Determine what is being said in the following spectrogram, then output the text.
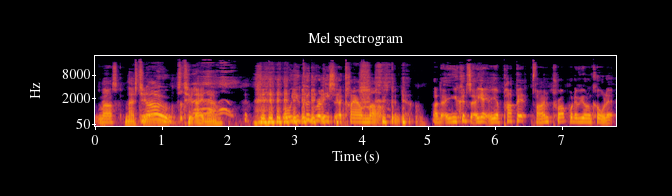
mask. No, it's too No. late. Now. It's too late now. well, you could release a clown mask, couldn't you? You could say, yeah, your puppet, fine, prop, whatever you want to call it.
